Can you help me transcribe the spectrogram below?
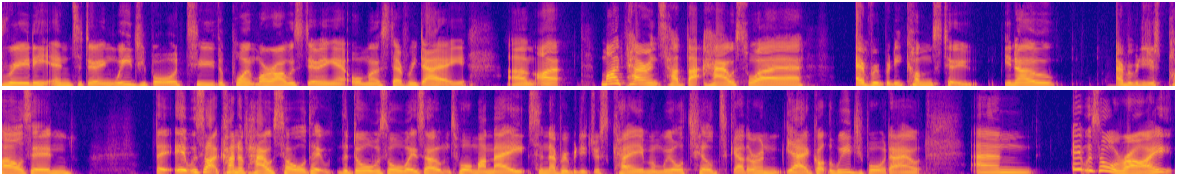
really into doing Ouija board to the point where I was doing it almost every day. Um, I my parents had that house where everybody comes to, you know, everybody just piles in. It was that kind of household. It, the door was always open to all my mates, and everybody just came and we all chilled together. And yeah, got the Ouija board out. And it was all right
